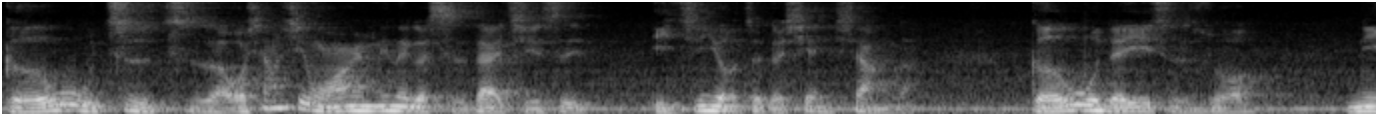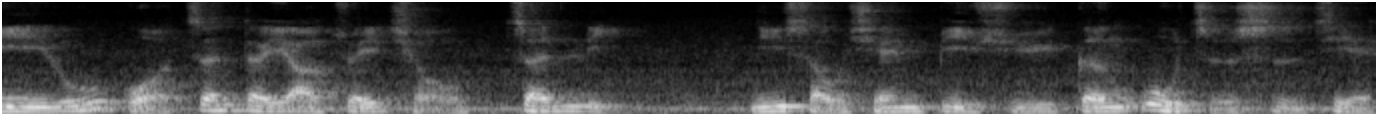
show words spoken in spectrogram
格物致知啊，我相信王阳明那个时代其实已经有这个现象了，格物的意思是说。你如果真的要追求真理，你首先必须跟物质世界，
